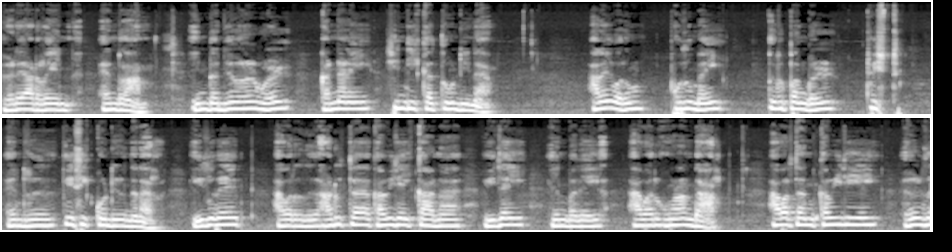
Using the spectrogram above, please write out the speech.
விளையாடுறேன் என்றான். இந்த நிகழ்வுகள் கண்ணனை சிந்திக்க தூண்டின. அனைவரும் புதுமை திருப்பங்கள் ட்விஸ்ட் என்று பேசிக்கொண்டிருந்தனர் இதுவே அவரது அடுத்த கவிதைக்கான விதை என்பதை அவர் உணர்ந்தார். அவர் தன் கவிதையை எழுத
